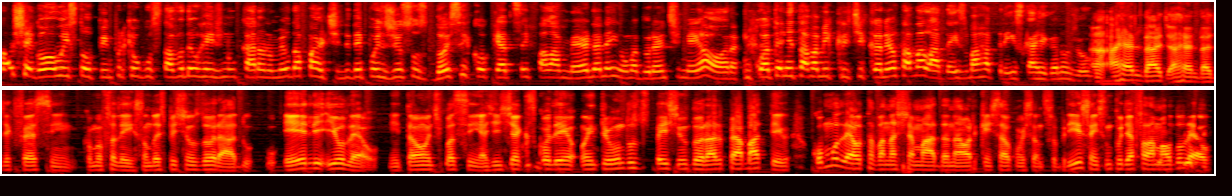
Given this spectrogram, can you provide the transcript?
só chegou o estopim porque o Gustavo deu rage num cara no meio da partida e depois disso os dois ficou quietos sem falar merda nenhuma durante meia hora. Enquanto ele tava me criticando, eu tava lá, 10 barra 3 carregando o jogo. A, a realidade, a realidade é que foi assim, como eu falei, são dois peixinhos dourados, ele e o Léo. Então, tipo assim, a gente tinha que escolher entre um dos peixinhos dourados pra bater. Como o Léo tava na chamada na hora que a gente tava conversando sobre isso, a gente não podia falar mal do Léo.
